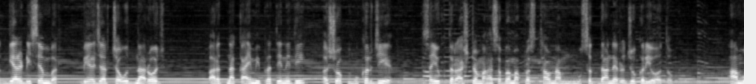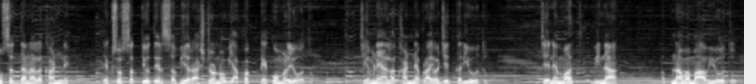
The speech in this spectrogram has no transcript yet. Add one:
અગિયાર ડિસેમ્બર બે હજાર ચૌદના રોજ ભારતના કાયમી પ્રતિનિધિ અશોક મુખર્જીએ સંયુક્ત રાષ્ટ્ર મહાસભામાં પ્રસ્તાવના મુસદ્દાને રજૂ કર્યો હતો. આ મુસદ્દાના લખાણને એકસો સત્યોતેર સભ્ય રાષ્ટ્રોનો વ્યાપક ટેકો મળ્યો હતો. જેમણે આ લખાણને પ્રાયોજિત કર્યું હતું, જેને મત વિના અપનાવવામાં આવ્યું હતું.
